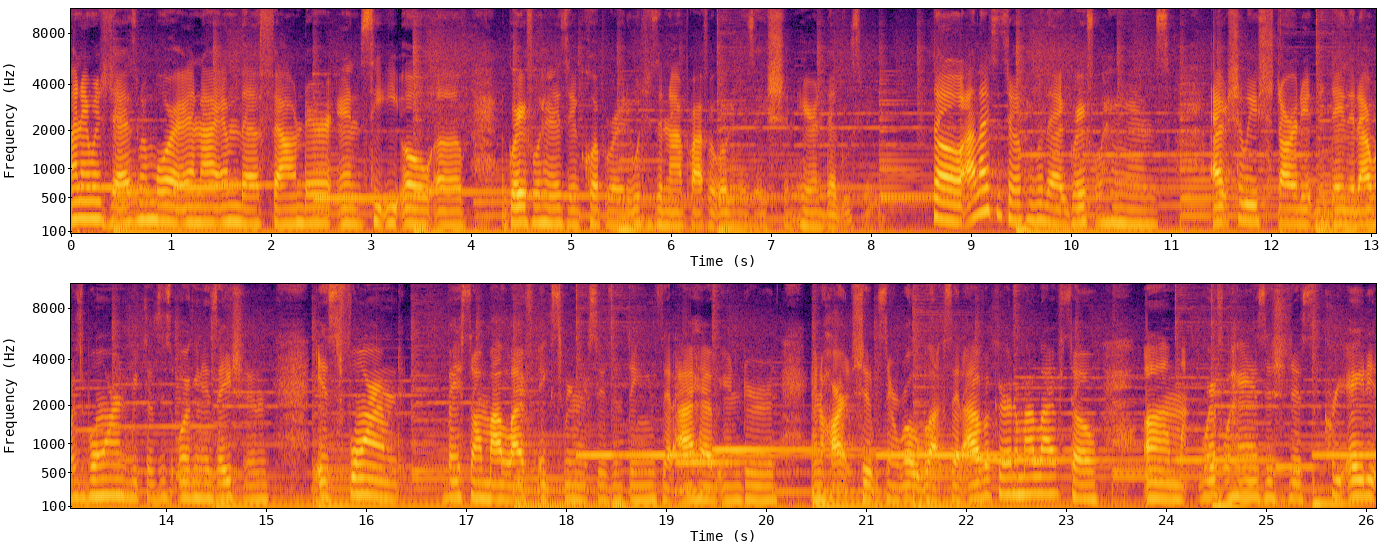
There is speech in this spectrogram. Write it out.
My name is Jasmine Moore, and I am the founder and CEO of Grateful Hands Incorporated, which is a nonprofit organization here in Douglasville. So I like to tell people that Grateful Hands actually started the day that I was born because this organization is formed based on my life experiences and things that I have endured and hardships and roadblocks that I've occurred in my life. So um, Grateful Hands is just created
